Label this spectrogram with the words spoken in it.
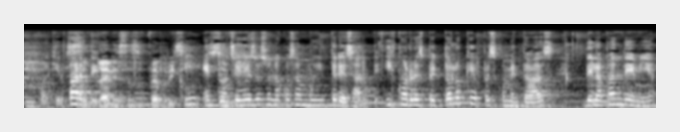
en cualquier parte. Este plan está súper rico. Sí, entonces eso es una cosa muy interesante. Y con respecto a lo que pues comentabas de la pandemia,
